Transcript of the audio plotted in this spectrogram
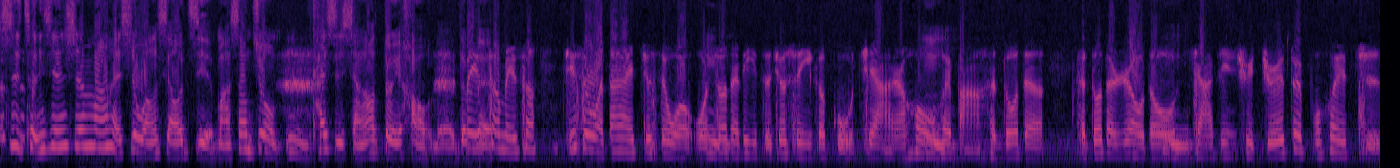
是陈先生吗？还是王小姐？马上就嗯，开始想要对号了，对不对？没错，没错。其实我大概就是我我说的例子，就是一个骨架，然后我会把很多的。很多的肉都加进去，绝对不会只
